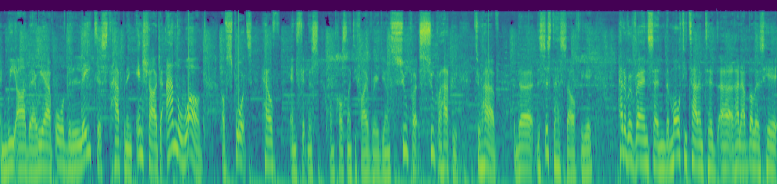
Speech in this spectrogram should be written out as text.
and we are there. We have all the latest happening in Sharjah and the world of sports, health, and fitness on Pulse 95 Radio. And super, super happy to have the, the sister herself, the head of events and the multi-talented uh, Ghalia Abdullah is here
